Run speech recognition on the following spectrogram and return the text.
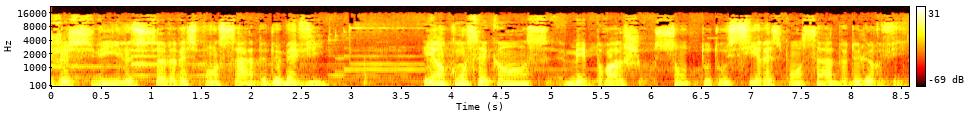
Je suis le seul responsable de ma vie et en conséquence, mes proches sont tout aussi responsables de leur vie.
